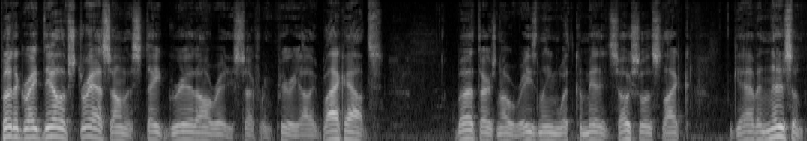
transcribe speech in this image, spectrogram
put a great deal of stress on the state grid already suffering periodic blackouts. But there's no reasoning with committed socialists like Gavin Newsom.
